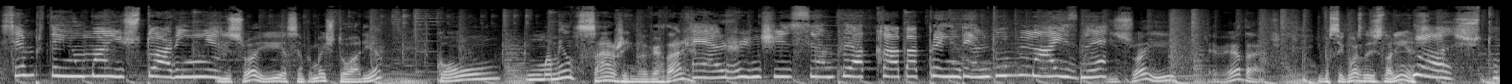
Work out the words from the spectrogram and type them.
sempre tem uma historinha. Isso aí, é sempre uma história com uma mensagem, não é verdade? É, a gente sempre acaba aprendendo mais, né? Isso aí, é verdade. E você gosta das historinhas? Gosto.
